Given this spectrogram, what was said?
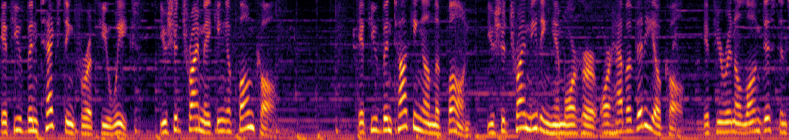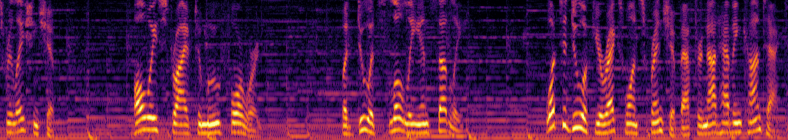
If you've been texting for a few weeks, you should try making a phone call. If you've been talking on the phone, you should try meeting him or her or have a video call, if you're in a long distance relationship. Always strive to move forward. But do it slowly and subtly. What to do if your ex wants friendship after not having contact?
